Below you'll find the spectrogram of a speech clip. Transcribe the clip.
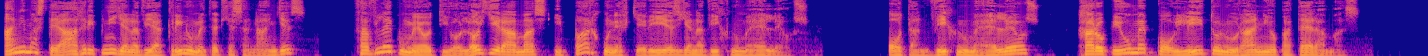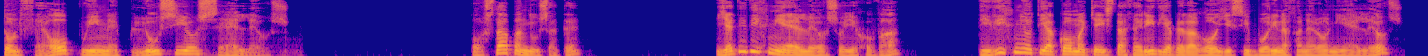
Αν είμαστε άγρυπνοι για να διακρίνουμε τέτοιες ανάγκες, θα βλέπουμε ότι ολόγυρά μας υπάρχουν ευκαιρίες για να δείχνουμε έλεος. Όταν δείχνουμε έλεος, χαροποιούμε πολύ τον ουράνιο πατέρα μας, τον Θεό που είναι πλούσιος σε έλεος. Πώς θα απαντούσατε; Γιατί δείχνει έλεος ο Ιεχωβά; Τι δείχνει ότι ακόμα και η σταθερή διαπαιδαγώγηση μπορεί να φανερώνει έλεος;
